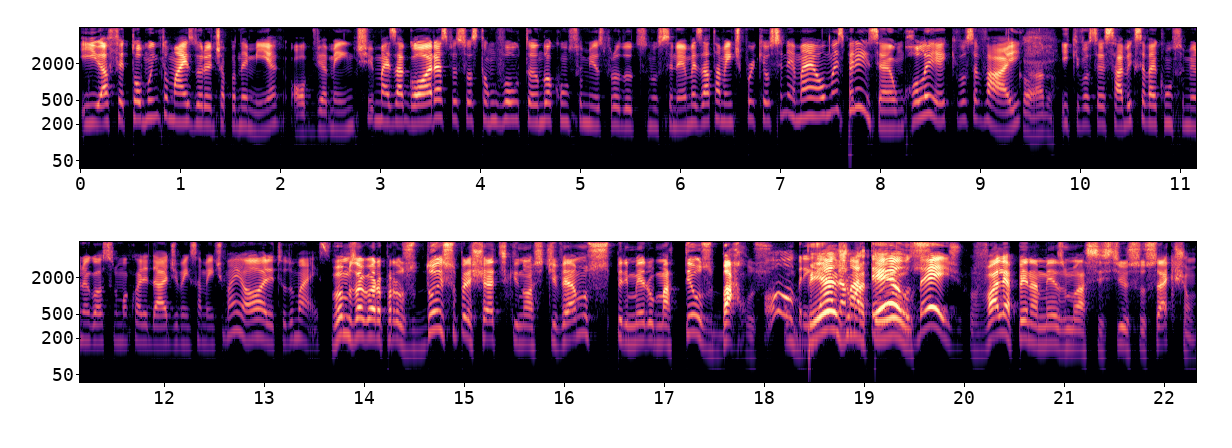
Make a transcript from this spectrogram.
E afetou muito mais durante a pandemia, obviamente. Mas agora as pessoas estão voltando a consumir os produtos no cinema exatamente porque o cinema é uma experiência, é um rolê que você vai Claro. e que você sabe que você vai consumir o negócio numa qualidade imensamente maior e tudo mais. Vamos agora para os dois superchats que nós tivemos. Primeiro, Matheus Barros. Oh, Um obrigada, beijo, Matheus! Matheus. Beijo! Vale a pena mesmo assistir Succession?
